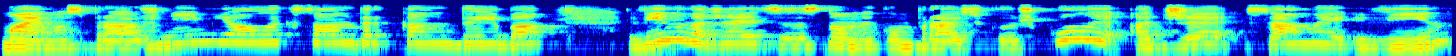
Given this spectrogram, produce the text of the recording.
Маємо справжнє ім'я Олександр Кандиба. Він вважається засновником празької школи, адже саме він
